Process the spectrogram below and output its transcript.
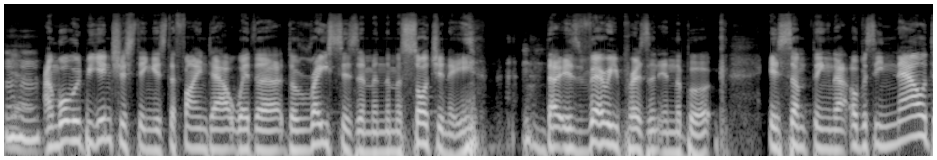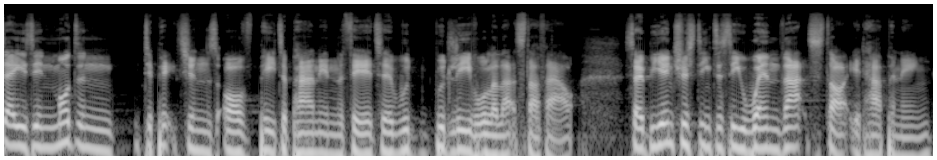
Mm-hmm. Yeah. And what would be interesting is to find out whether the racism and the misogyny that is very present in the book is something that obviously nowadays in modern depictions of Peter Pan in the theatre would, would leave all of that stuff out. So it'd be interesting to see when that started happening,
